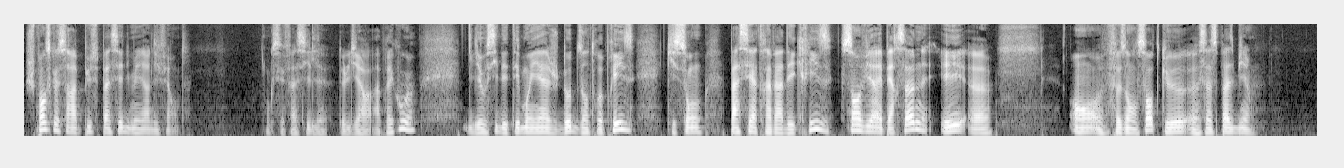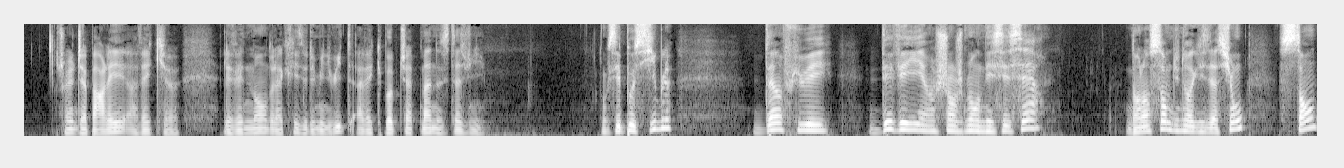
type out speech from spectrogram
je pense que ça aurait pu se passer d'une manière différente. Donc c'est facile de le dire après coup. Hein. Il y a aussi des témoignages d'autres entreprises qui sont passées à travers des crises sans virer personne et euh, en faisant en sorte que euh, ça se passe bien. J'en ai déjà parlé avec euh, l'événement de la crise de 2008 avec Bob Chapman aux États-Unis. Donc c'est possible d'influer, d'éveiller un changement nécessaire dans l'ensemble d'une organisation sans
